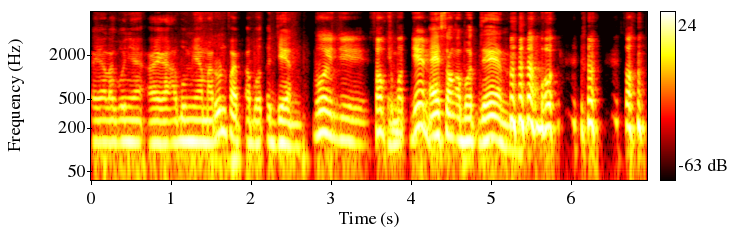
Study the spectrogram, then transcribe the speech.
kayak lagunya kayak albumnya Maroon 5 About a Jen. boy song about Jen Eh, Song About song-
